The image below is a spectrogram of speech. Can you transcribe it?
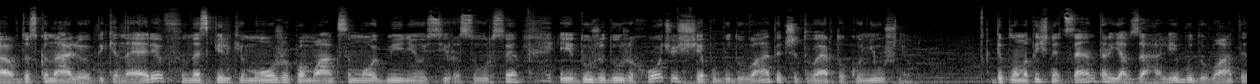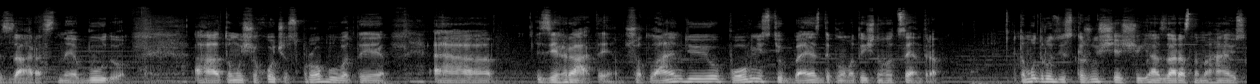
е, вдосконалюю пікінерів, наскільки можу, по максимуму обмінюю всі ресурси. І дуже-дуже хочу ще побудувати четверту конюшню. Дипломатичний центр я взагалі будувати зараз не буду, тому що хочу спробувати а, зіграти Шотландію повністю без дипломатичного центра. Тому, друзі, скажу ще, що я зараз намагаюсь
